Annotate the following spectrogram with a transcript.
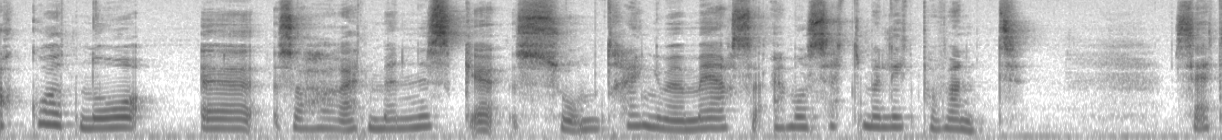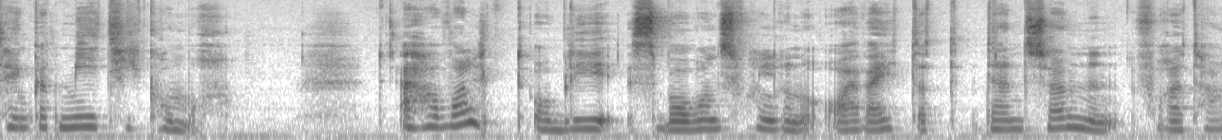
Akkurat nå så har jeg et menneske som trenger meg mer, så jeg må sette meg litt på vent. Så jeg tenker at min tid kommer. Jeg har valgt å bli småbarnsforeldre nå, og jeg vet at den søvnen får jeg ta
